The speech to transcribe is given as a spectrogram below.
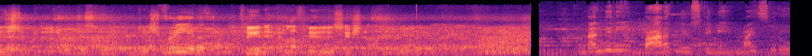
ರಿಜಿಸ್ಟರ್ ಮಾಡಿದ್ದಾರೆ. ರಿಜಿಸ್ಟರ್ ಫ್ರೀ ಇರುತ್ತೆ? ಫ್ರೀ ಇದೆ. ಎಲ್ಲ free registration Nandini Bharat news TV Mysuru.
